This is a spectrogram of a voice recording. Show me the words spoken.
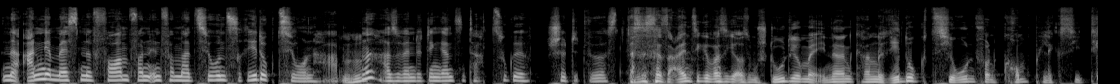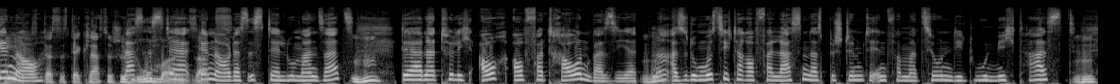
eine angemessene Form von Informationsreduktion haben. Mhm. Ne? Also wenn du den ganzen Tag zugeschüttet wirst. Das ist das Einzige, was ich aus dem Studium erinnern kann. Reduktion von Komplexität. Genau. Das ist der klassische Luhmann-Satz. Genau, das ist der Luhmann-Satz, mhm. der natürlich auch auf Vertrauen basiert. Mhm. Ne? Also du musst dich darauf verlassen, dass bestimmte Informationen, die du nicht hast, mhm.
